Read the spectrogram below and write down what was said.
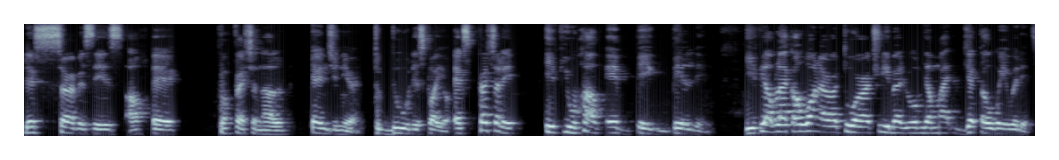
the services of a professional engineer to do this for you, especially if you have a big building. If you have like a one or a two or a three bedroom, you might get away with it,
